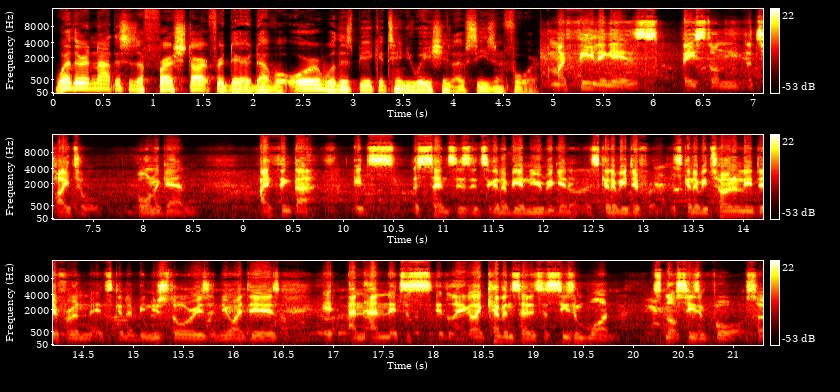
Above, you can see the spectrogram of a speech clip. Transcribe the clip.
whether or not this is a fresh start for Daredevil or will this be a continuation of season four. My feeling is, based on the title, Born Again, I think that it's the sense is it's going to be a new beginning. It's going to be different. It's going to be tonally different. It's going to be new stories and new ideas. It, and and it's a, it, like, like Kevin said, it's a season one. It's not season four. So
